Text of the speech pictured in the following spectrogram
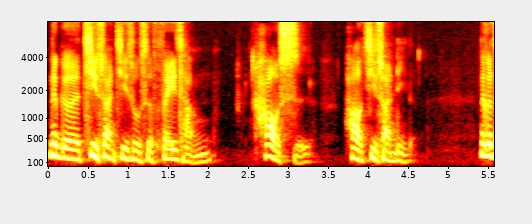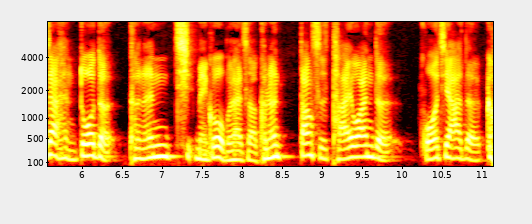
那个计算技术是非常耗时耗计算力的。那个在很多的可能，美国我不太知道，可能当时台湾的。国家的高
